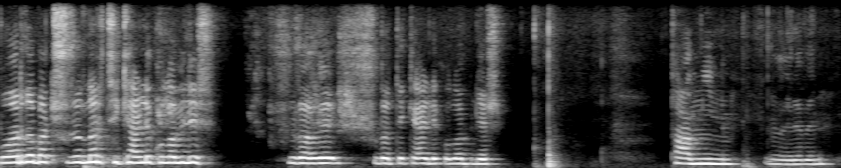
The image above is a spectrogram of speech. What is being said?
Bu arada bak şuralar tekerlek olabilir. Şura ve şura tekerlek olabilir. Tahminim öyle benim.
